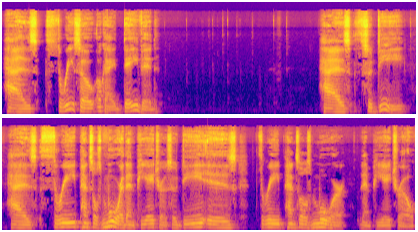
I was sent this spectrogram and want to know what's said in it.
has three. So, okay, David has, so D has three pencils more than Pietro. So D is three pencils more than Pietro.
